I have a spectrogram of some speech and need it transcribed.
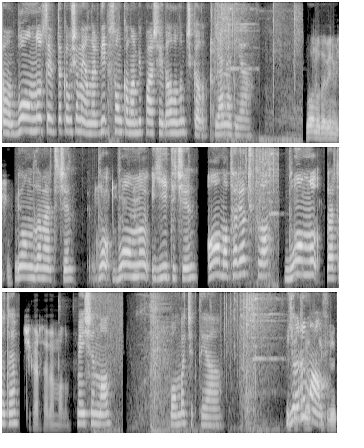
Tamam bu onlu sevip de kavuşamayanları deyip son kalan bir parçayı da alalım çıkalım. Yemedi ya. Bu onu da benim için. Bir onlu da Mert için. Bu, bu onlu Yiğit için. Aa materyal çıktı lan. Bu onlu ver totem. Çıkarsa ben malım. Mansion mal. Bomba çıktı ya. Bir Yarım al. çıkacak.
